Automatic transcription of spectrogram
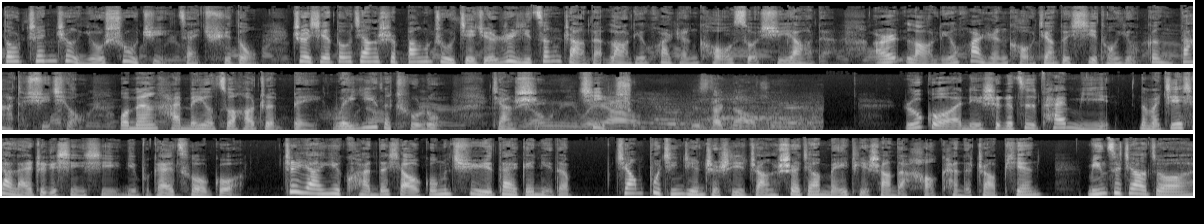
都真正由数据在驱动，这些都将是帮助解决日益增长的老龄化人口所需要的，而老龄化人口将对系统有更大的需求。我们还没有做好准备，唯一的出路将是技术。如果你是个自拍迷，那么接下来这个信息你不该错过。这样一款的小工具带给你的，将不仅仅只是一张社交媒体上的好看的照片。名字叫做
